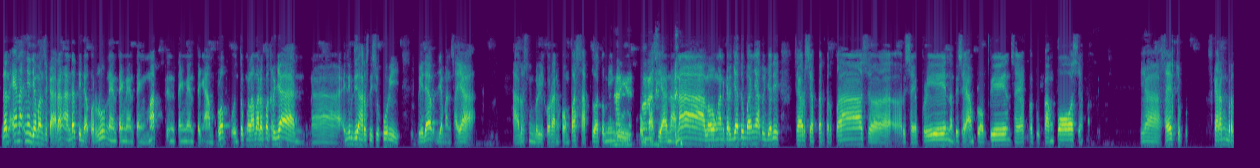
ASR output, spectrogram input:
Dan enaknya zaman sekarang Anda tidak perlu nenteng-nenteng map, nenteng-nenteng amplop untuk melamar pekerjaan. Nah, ini dia harus disyukuri. Beda zaman saya. Harus membeli koran Kompas Sabtu atau Minggu, nah, ya. Kompasiana. Nah, lowongan kerja tuh banyak tuh. Jadi saya harus siapkan kertas, uh, harus saya print, nanti saya amplopin, saya ke tukang pos ya. Ya, saya cukup sekarang ber,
